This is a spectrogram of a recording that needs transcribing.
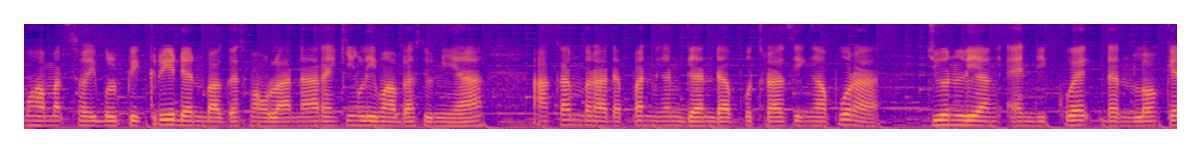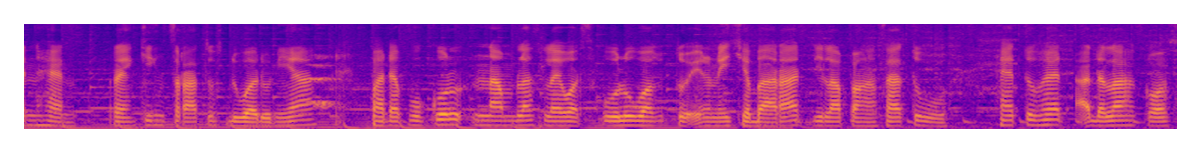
Muhammad Sohibul Fikri dan Bagas Maulana ranking 15 dunia akan berhadapan dengan ganda putra Singapura Jun Liang Andy Kwek dan Loken Hen ranking 102 dunia pada pukul 16 lewat 10 waktu Indonesia Barat di lapangan 1 head to head adalah 0-0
